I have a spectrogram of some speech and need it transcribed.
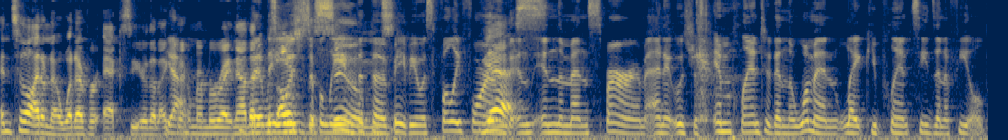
until I don't know whatever X year that I Yeah. can't remember right now. That But it was they always used just to believe assumed. that the baby was fully formed Yes. in, in the men's sperm, and it was just implanted in the woman, like you plant seeds in a field.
